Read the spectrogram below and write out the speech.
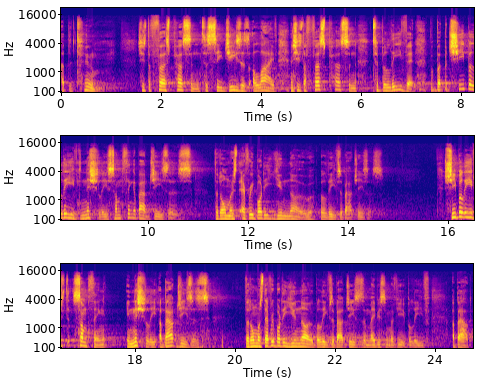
at the tomb. She's the first person to see Jesus alive, and she's the first person to believe it. But, but, but she believed initially something about Jesus that almost everybody you know believes about Jesus. She believed something initially about Jesus that almost everybody you know believes about Jesus, and maybe some of you believe about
